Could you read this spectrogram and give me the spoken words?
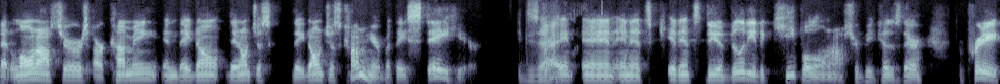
that loan officers are coming and they don't they don't just they don't just come here but they stay here exactly. Right and and it's and it's the ability to keep a loan officer because they're pretty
